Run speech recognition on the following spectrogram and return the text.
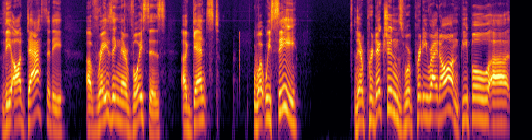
the audacity of raising their voices against what we see. Their predictions were pretty right on. People, uh,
